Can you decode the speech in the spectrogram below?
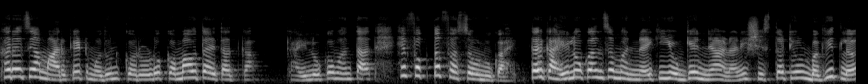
खरंच या मार्केटमधून करोडो कमावता येतात का? काही लोक म्हणतात हे फक्त फसवणूक आहे. तर काही लोकांचं म्हणणं आहे की योग्य ज्ञान आणि शिस्त ठेवून बघितलं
